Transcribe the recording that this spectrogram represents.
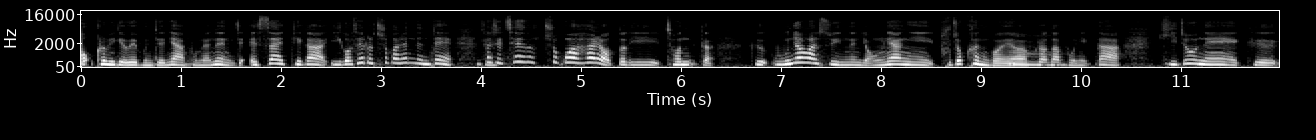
어, 그럼 이게 왜 문제냐 보면은 이제 SRT가 이거 새로 추가를 했는데 사실 새로 추가할 어떤 이 전, 그러니까 그 운영할 수 있는 역량이 부족한 거예요. 음. 그러다 보니까 기존의 그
